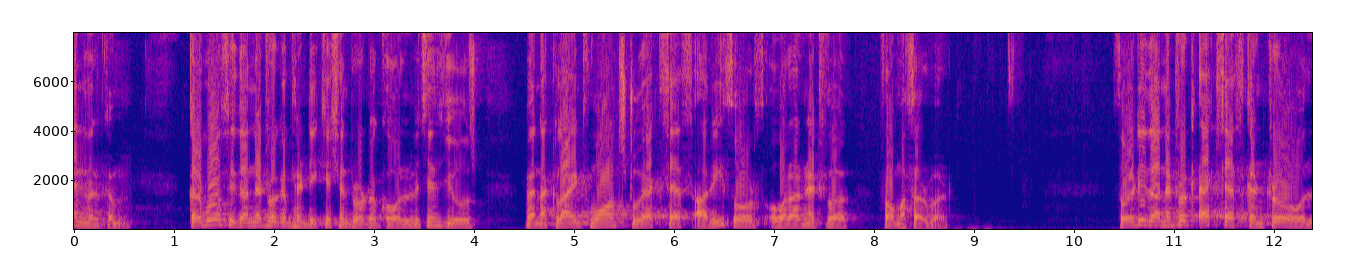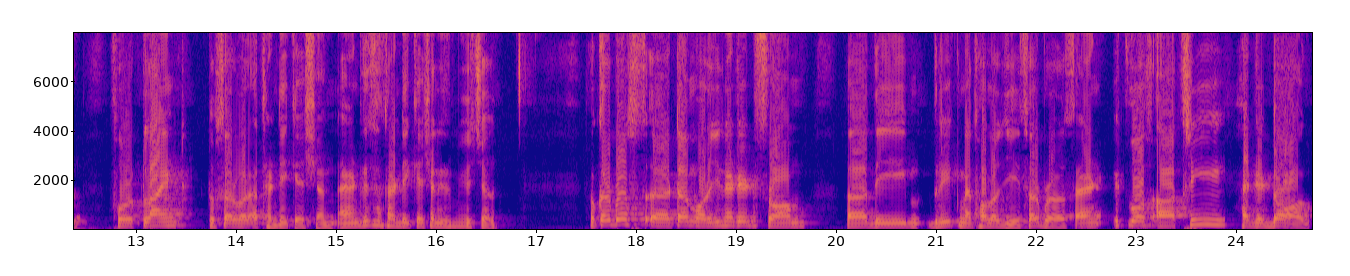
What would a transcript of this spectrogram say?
and welcome. Kerberos is a network authentication protocol which is used when a client wants to access a resource over a network from a server. So it is a network access control for client to server authentication and this authentication is mutual. So Kerberos uh, term originated from uh, the Greek mythology Cerberus and it was a three-headed dog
